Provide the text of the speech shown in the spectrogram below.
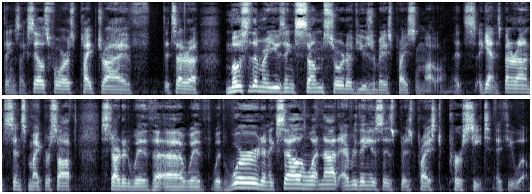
Things like Salesforce, Pipedrive, etc. Most of them are using some sort of user-based pricing model. It's again, it's been around since Microsoft started with uh, with with Word and Excel and whatnot. Everything is, is is priced per seat, if you will.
